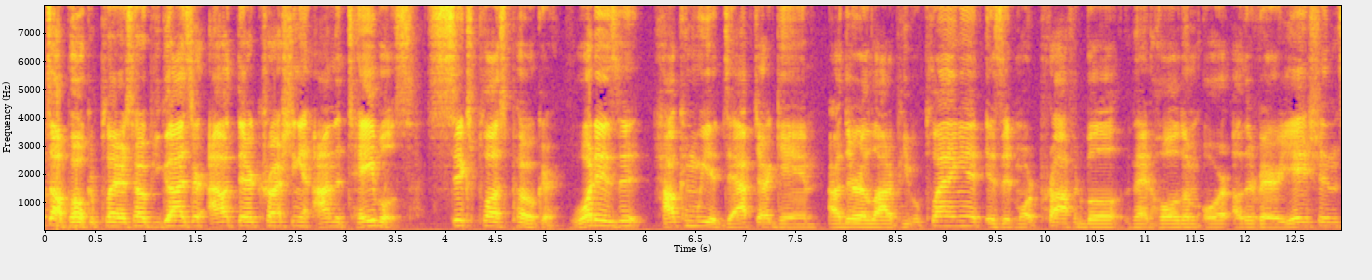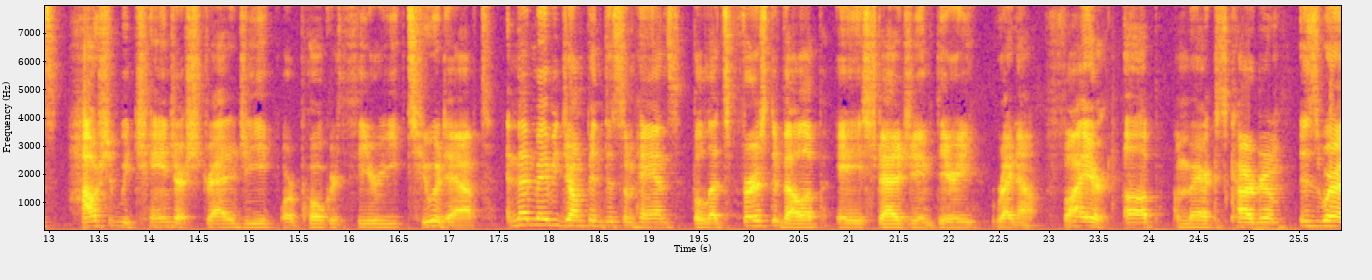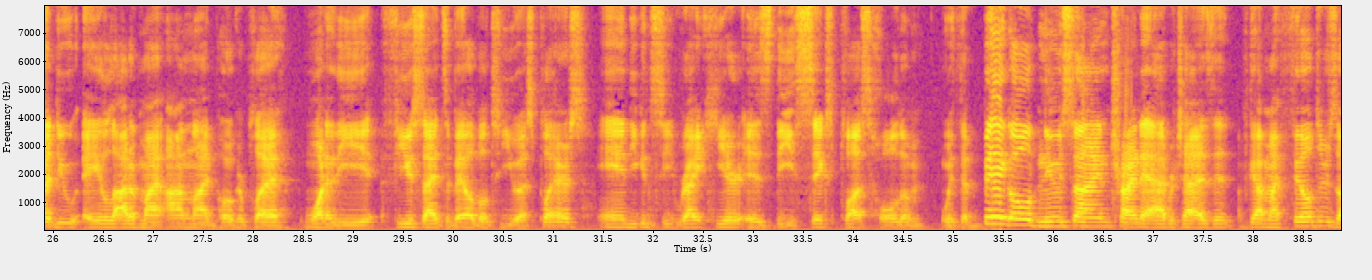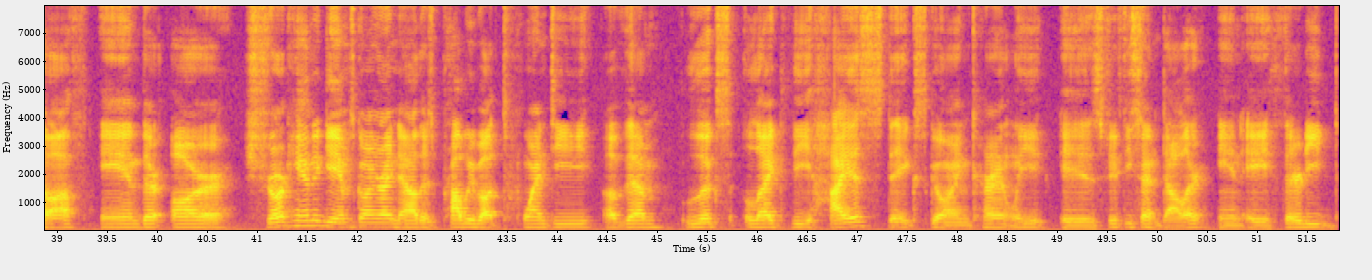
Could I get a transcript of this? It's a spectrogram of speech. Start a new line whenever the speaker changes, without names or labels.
What's up, poker players? Hope you guys are out there crushing it on the tables. Six plus poker. What is it? How can we adapt our game? Are there a lot of people playing it? Is it more profitable than Hold'em or other variations? How should we change our strategy or poker theory to adapt? And then maybe jump into some hands. But let's first develop a strategy and theory right now. Fire up Americas Cardroom. This is where I do a lot of my online poker play. One of the few sites available to US players. And you can see right here is the 6 plus Hold'em with a big old new sign trying to advertise it. I've got my filters off and there are short-handed games going right now. There's probably about 20 of them looks like the highest stakes going currently is 50 cent dollar in a $30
